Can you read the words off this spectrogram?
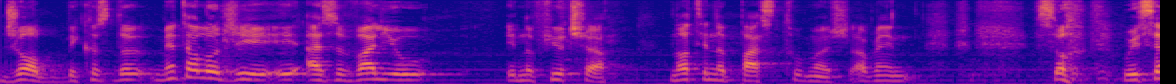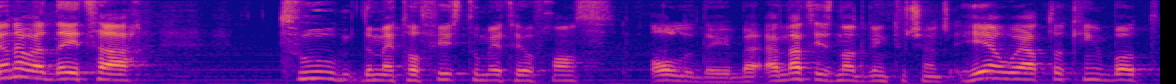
job because the meteorology has a value in the future, not in the past too much. I mean, So we send our data to the Met Office, to Meteo France all the day, but, and that is not going to change. Here we are talking about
